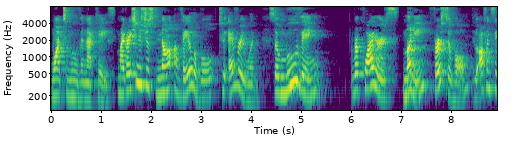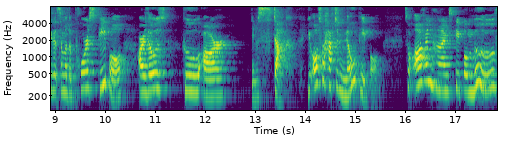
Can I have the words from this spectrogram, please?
want to move in that case? Migration is just not available to everyone. So moving requires money, first of all. You often see that some of the poorest people are those who are you know, stuck. You also have to know people. So oftentimes people move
